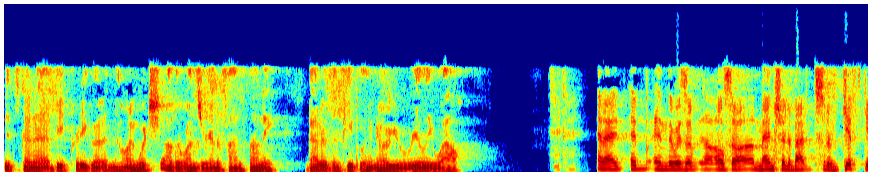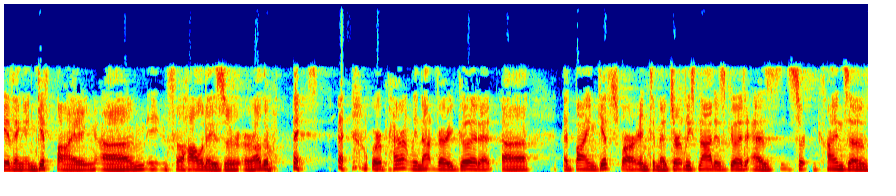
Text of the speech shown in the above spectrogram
it's going to be pretty good at knowing which other ones you're going to find funny, better than people who know you really well. And I and there was a, also a mention about sort of gift giving and gift buying um, for holidays or, or otherwise. We're apparently not very good at uh, at buying gifts for our intimates, or at least not as good as certain kinds of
